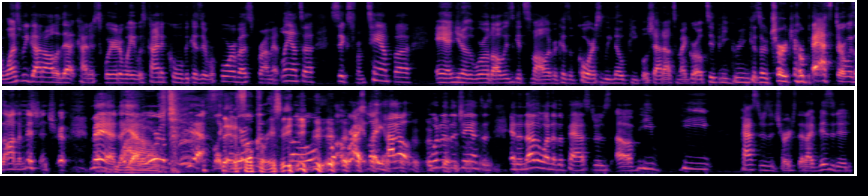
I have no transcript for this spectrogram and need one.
once we got all of that kind of squared away, it was kind of cool because there were four of us from Atlanta, six from Tampa. And you know, the world always gets smaller because of course we know people. Shout out to my girl Tiffany Green because her church, her pastor was on a mission trip. Man, wow. yeah, the world, yeah, like that's so crazy. So, right. Like how what are the chances? And another one of the pastors, um, he he pastors a church that I visited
